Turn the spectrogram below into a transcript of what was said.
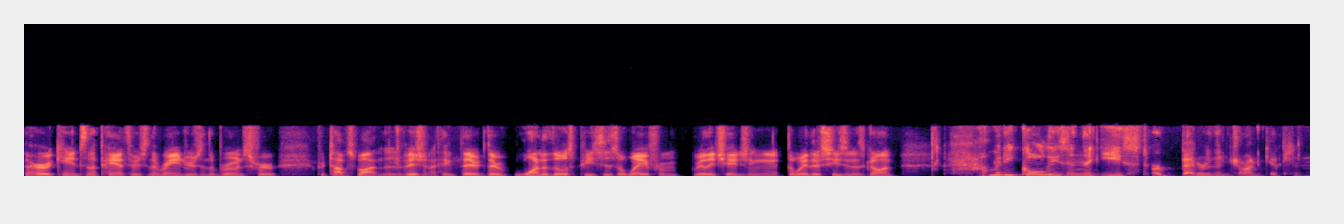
the Hurricanes and the Panthers and the Rangers and the Bruins for for top spot in the division. I think they're they're one of those pieces away from really changing the way their season has gone. How many goalies in the East are better than John Gibson?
